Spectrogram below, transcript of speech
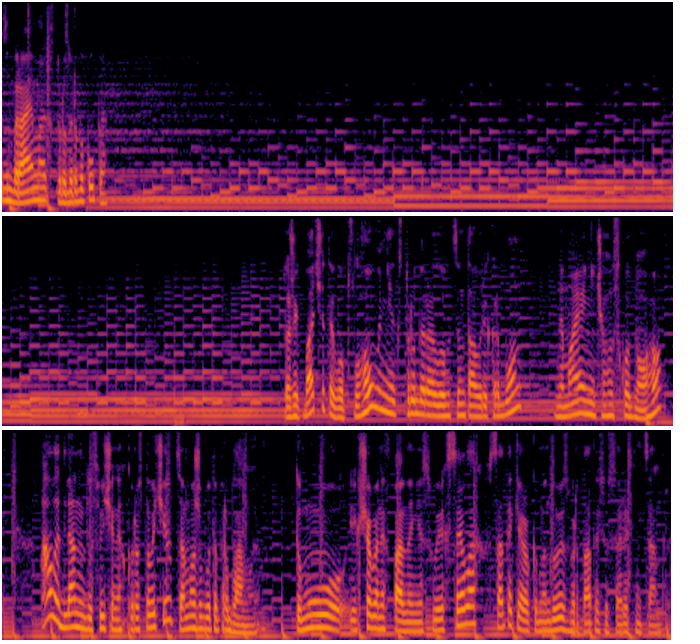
збираємо екструдер докупи. Тож, як бачите, в обслуговуванні екструдера Centauri Carbon немає нічого складного, але для недосвідчених користувачів це може бути проблемою. Тому, якщо ви не впевнені в своїх силах, все-таки рекомендую звертатись у сервісні центри.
